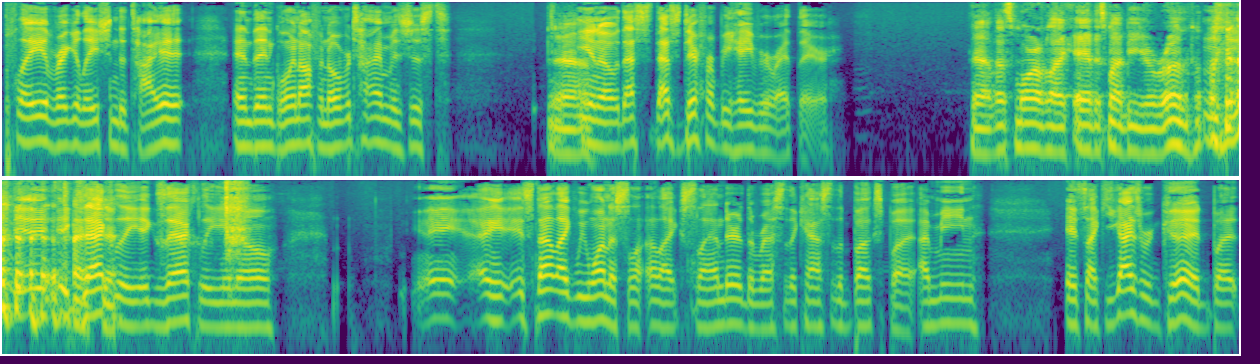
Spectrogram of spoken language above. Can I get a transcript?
play of regulation to tie it, and then going off in overtime is just Yeah, you know that's that's different behavior right there. Yeah, that's more of like, hey, this might be your run. Mhm, yeah, exactly, exactly. You know, eh, it's not like we want to sl- like slander the rest of the cast of the Bucks, but I mean, it's like you guys were good, but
